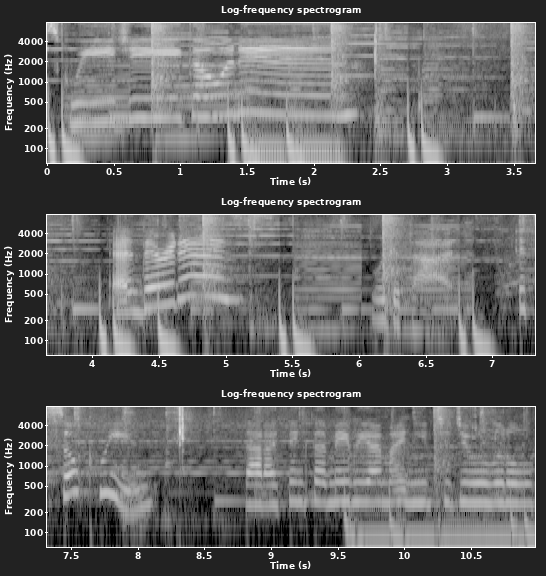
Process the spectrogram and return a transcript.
Squeegee going in. And there it is. Look at that. It's so clean that I think that maybe I might need to do a little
